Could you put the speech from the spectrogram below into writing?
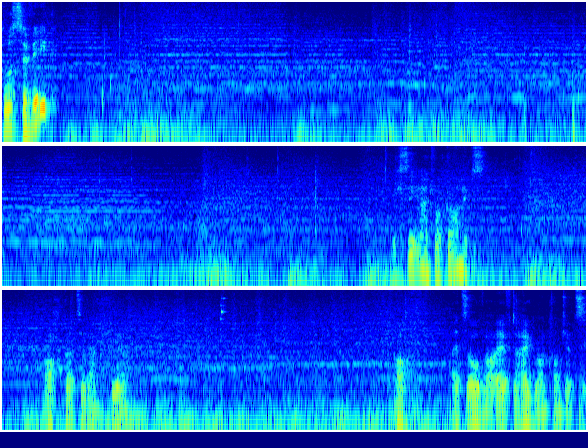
Wo ist der Weg? Ich sehe einfach gar nichts. Ach, Gott sei Dank, hier. Ach, it's over. I have the high ground kommt jetzt.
